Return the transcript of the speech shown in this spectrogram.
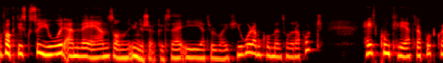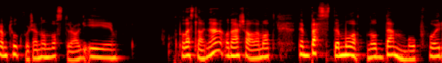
Og faktisk så gjorde NVE en sånn undersøkelse i jeg tror det var i fjor, de kom med en sånn rapport. Helt konkret rapport hvor de tok for seg noen vassdrag i på Vestlandet, og der sa de at den beste måten å demme opp for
